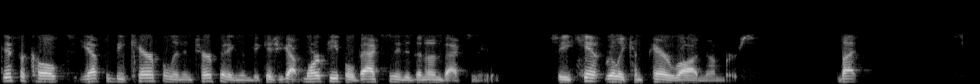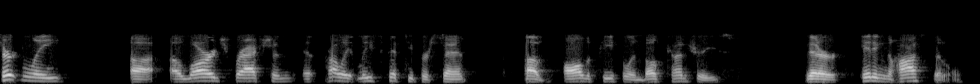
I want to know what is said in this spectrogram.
difficult. You have to be careful in interpreting them because you got more people vaccinated than unvaccinated. So you can't really compare raw numbers. But certainly uh, a large fraction, uh, probably at least 50% of all the people in both countries that are hitting the hospital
